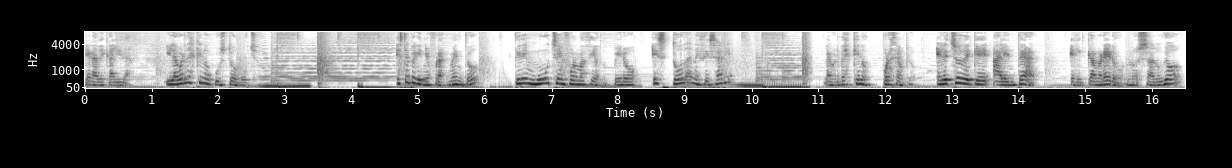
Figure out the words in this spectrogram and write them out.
era de calidad. Y la verdad es que nos gustó mucho. Este pequeño fragmento tiene mucha información, pero ¿es toda necesaria? La verdad es que no. Por ejemplo, el hecho de que al entrar el camarero nos saludó,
